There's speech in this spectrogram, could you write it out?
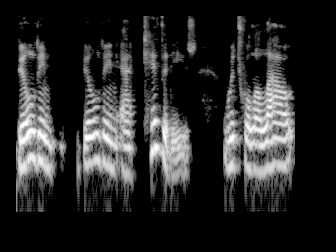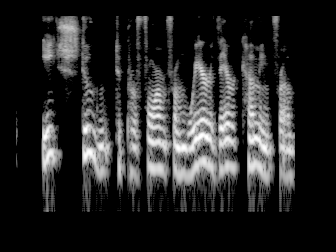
building building activities which will allow each student to perform from where they're coming from,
